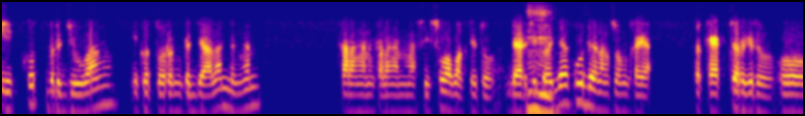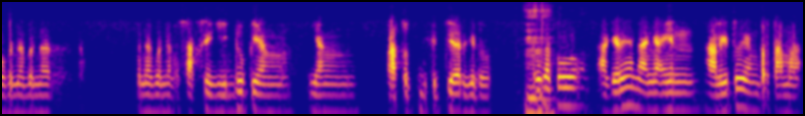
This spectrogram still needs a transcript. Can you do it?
ikut berjuang, ikut turun ke jalan dengan kalangan-kalangan mahasiswa waktu itu. Dari situ Hmm. aja aku udah langsung kayak ke capture gitu. Oh, benar-benar benar-benar saksi hidup yang yang patut dikejar gitu. Terus Hmm. aku akhirnya nanyain hal itu yang pertama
